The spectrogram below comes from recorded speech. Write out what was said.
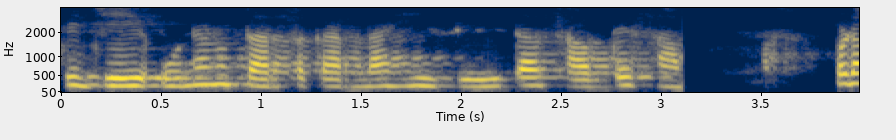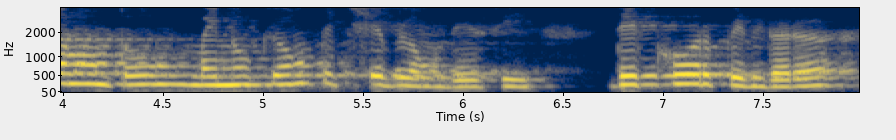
ਤੇ ਜੇ ਉਹਨਾਂ ਨੂੰ ਤਰਸ ਕਰਨਾ ਹੀ ਸੀ ਤਾਂ ਸਭ ਦੇ ਸਾਹਮਣੇ ਪੜਾਉਣ ਤੋਂ ਮੈਨੂੰ ਕਿਉਂ ਪਿੱਛੇ ਬੁਲਾਉਂਦੇ ਸੀ? ਦੇਖੋ ਰੁਪਿੰਦਰ,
